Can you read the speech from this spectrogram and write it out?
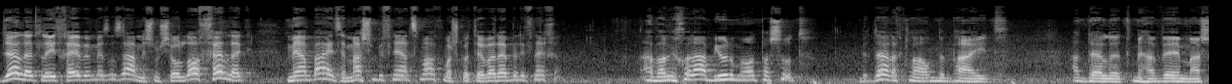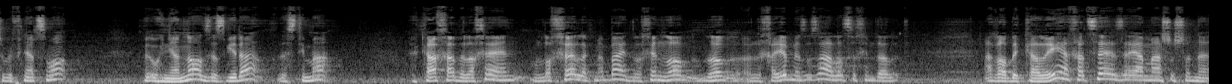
דלת להתחייב במזוזה, משום שהוא לא חלק מהבית, זה משהו בפני עצמו, כמו שכותב הרב לפני כן. אבל לכאורה הביאור הוא מאוד פשוט. בדרך כלל בבית הדלת מהווה משהו בפני עצמו, ועניינו זה סגירה, זה סתימה. וככה, ולכן הוא לא חלק מהבית, ולכן לא, לא, לחייב מזוזה לא צריכים דלת. אבל בקלעי החצר זה היה משהו שונה.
